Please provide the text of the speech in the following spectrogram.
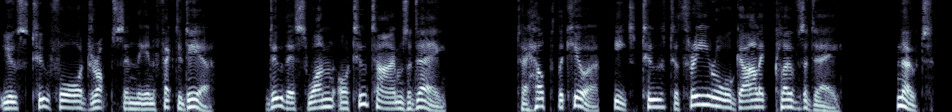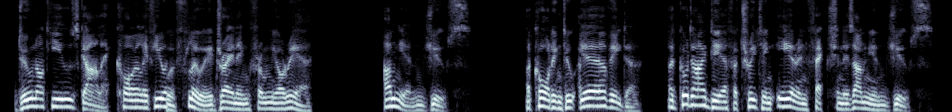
Use 2-4 drops in the infected ear. Do this one or two times a day. To help the cure, eat 2 to 3 raw garlic cloves a day. Note, do not use garlic oil if you have fluid draining from your ear. Onion juice. According to Ayurveda, a good idea for treating ear infection is onion juice.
